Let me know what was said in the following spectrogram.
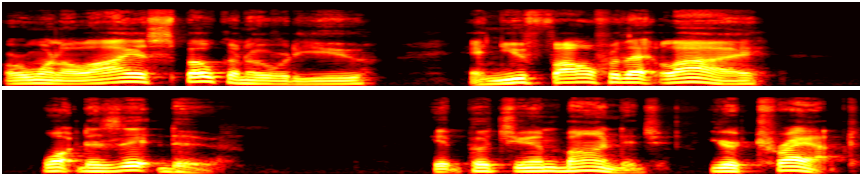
or when a lie is spoken over to you and you fall for that lie, what does it do? It puts you in bondage. You're trapped.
